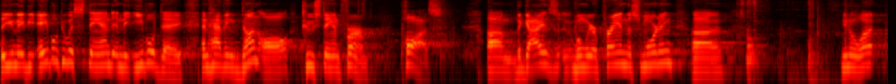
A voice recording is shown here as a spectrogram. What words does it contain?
that you may be able to withstand in the evil day, and having done all, to stand firm. Pause. Um, the guys, when we were praying this morning, uh, you know what?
